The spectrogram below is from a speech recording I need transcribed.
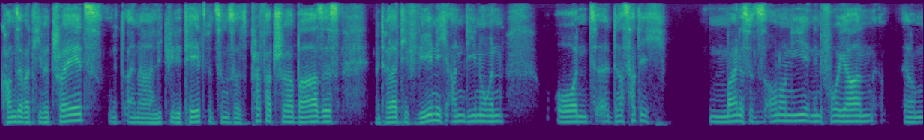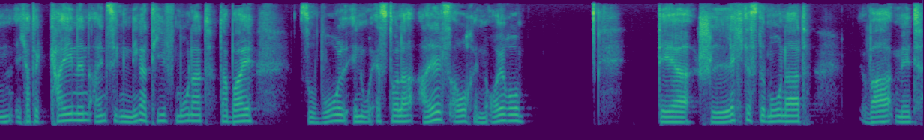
konservative Trades mit einer Liquiditäts- bzw. Preferred-Share-Basis mit relativ wenig Andienungen. Und äh, das hatte ich meines Wissens auch noch nie in den Vorjahren. Ähm, ich hatte keinen einzigen Negativmonat dabei, sowohl in US-Dollar als auch in Euro. Der schlechteste Monat war mit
